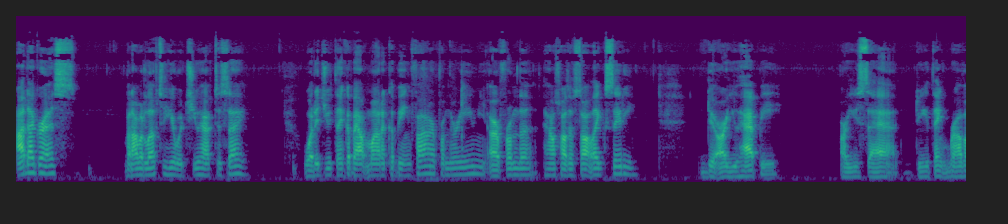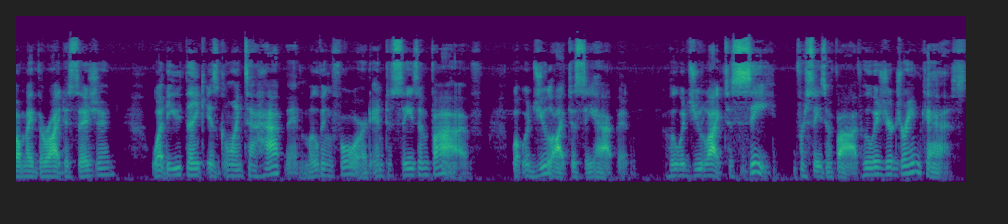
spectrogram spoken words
I digress, but I would love to hear what you have to say. What did you think about Monica being fired from the reunion or from the Housewives of Salt Lake City? Do, are you happy? Are you sad? Do you think Bravo made the right decision? What do you think is going to happen moving forward into season five? What would you like to see happen? Who would you like to see for season five? Who is your dream cast?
